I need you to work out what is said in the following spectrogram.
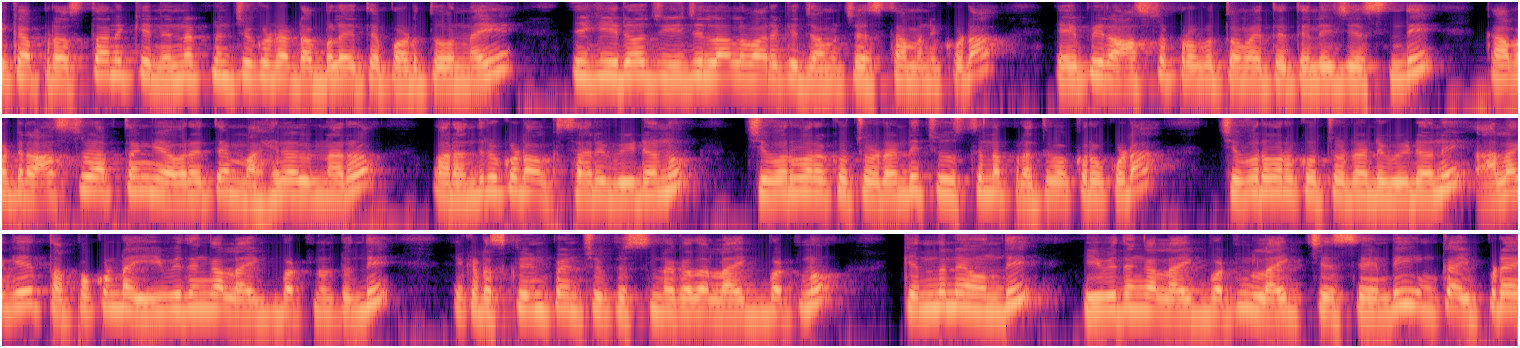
ఇక ప్రస్తుతానికి నిన్నటి నుంచి కూడా డబ్బులు అయితే పడుతూ ఉన్నాయి. ఇక ఈరోజు ఈ జిల్లాల వారికి జమ చేస్తామని కూడా ఏపీ రాష్ట్ర ప్రభుత్వం అయితే తెలియజేసింది. కాబట్టి రాష్ట్ర వ్యాప్తంగా ఎవరైతే మహిళలు ఉన్నారో వారందరూ కూడా ఒకసారి వీడియోను చివరి వరకు చూడండి. చూస్తున్న ప్రతి ఒక్కరు కూడా చివరి వరకు చూడండి వీడియోని. అలాగే తప్పకుండా ఈ విధంగా లైక్ బటన్ ఉంటుంది. ఇక్కడ స్క్రీన్ పైన చూపిస్తున్న కదా లైక్ బటన్. కిందనే ఉంది. ఈ విధంగా లైక్ బటన్ లైక్ చేసేయండి. ఇంకా ఇప్పుడే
